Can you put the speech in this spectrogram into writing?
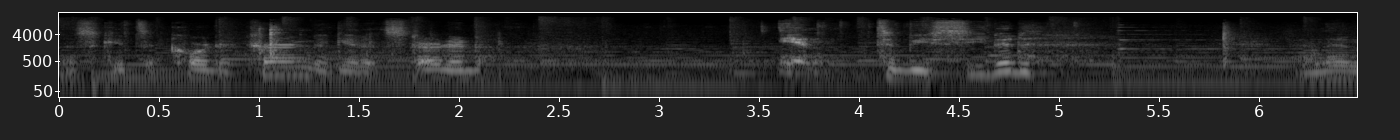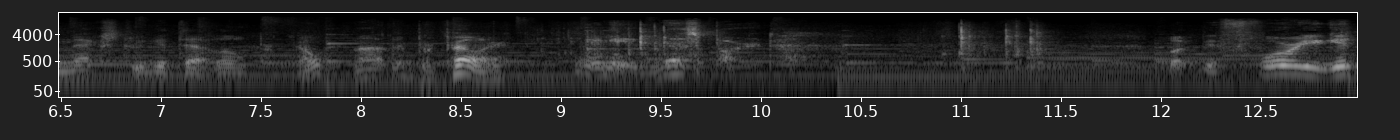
This gets a quarter turn to get it started in to be seated and then next we get that little, nope, not the propeller. We need this part. But before you get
